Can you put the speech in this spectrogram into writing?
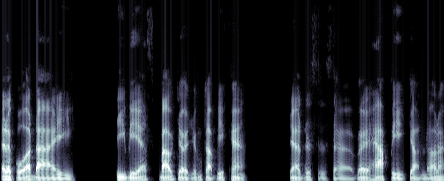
Đây là của đài CBS báo cho chúng ta biết ha. Yeah, this is uh, very happy cho anh đó đó.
